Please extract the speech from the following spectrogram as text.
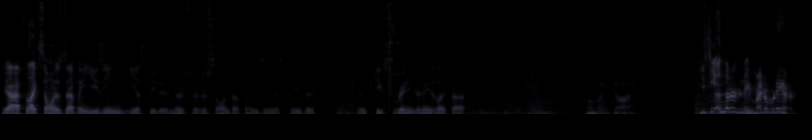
Yeah, I feel like someone is definitely using ESP, dude. There's, there's someone definitely using ESP if it, if it keeps raining grenades like that. Oh my god. You see another grenade right over there.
